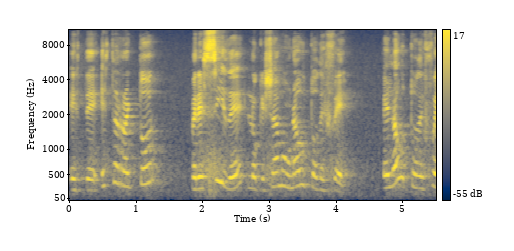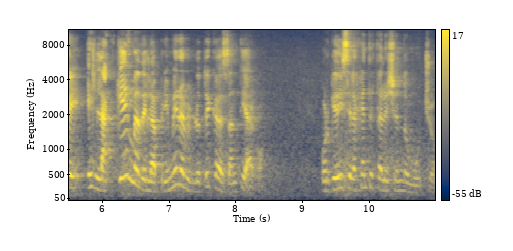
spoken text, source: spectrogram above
Este, este rector preside lo que llama un auto de fe. El auto de fe es la quema de la primera biblioteca de Santiago porque dice la gente está leyendo mucho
